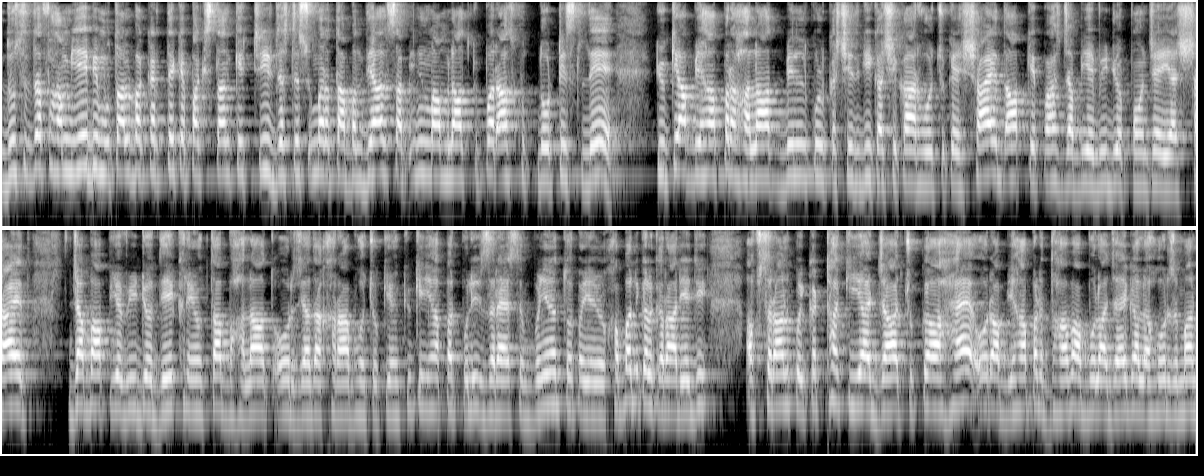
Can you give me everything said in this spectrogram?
दूसरी तरफ़ हम ये भी मुतालबा करते हैं कि पाकिस्तान के चीफ जस्टिस उमर अता बंदियाल साहब इन मामला के ऊपर आज खुद नोटिस लें, क्योंकि अब यहाँ पर हालात बिल्कुल कशीदगी का शिकार हो चुके हैं। शायद आपके पास जब ये वीडियो पहुँचे या शायद जब आप ये वीडियो देख रहे हो, तब हालात और ज़्यादा ख़राब हो चुके हैं, क्योंकि यहाँ पर पुलिस ज़रा से मुबैन तौर पर ये खबर निकल कर आ रही है जी। अफसरान को इकट्ठा किया जा चुका है और अब यहाँ पर धावा बोला जाएगा लाहौर जमान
